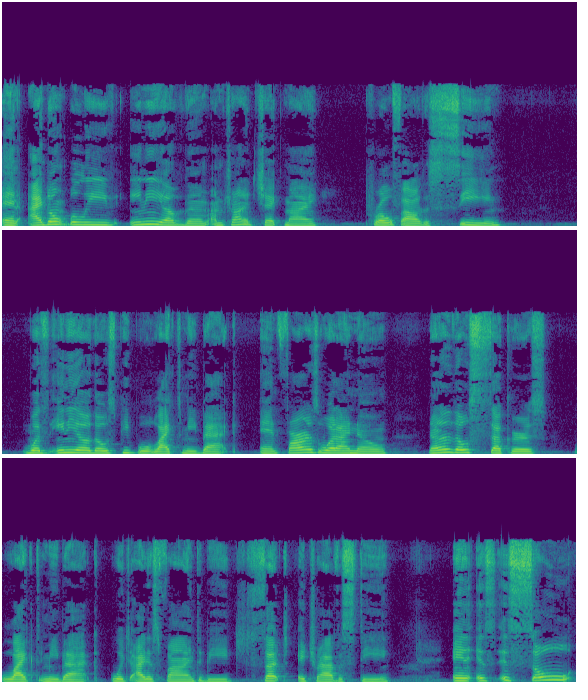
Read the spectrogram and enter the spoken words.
And I don't believe any of them. I'm trying to check my profile to see was any of those people liked me back. And far as what I know, none of those suckers liked me back, which I just find to be such a travesty. And it's it's so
